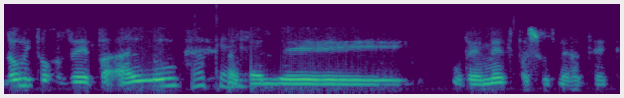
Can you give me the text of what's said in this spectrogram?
לא מתוך זה פעלנו, אוקיי. אבל... אה, הוא באמת פשוט מרתק.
